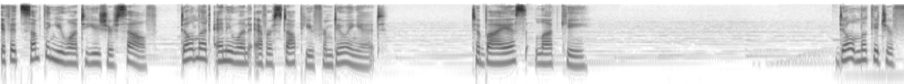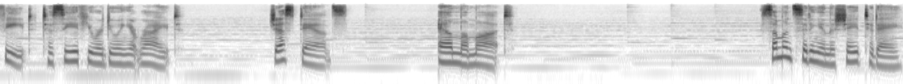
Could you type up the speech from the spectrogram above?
if it's something you want to use yourself, don't let anyone ever stop you from doing it. Tobias Lutke Don't look at your feet to see if you are doing it right. Just dance. Anne Lamott. Someone sitting in the shade today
